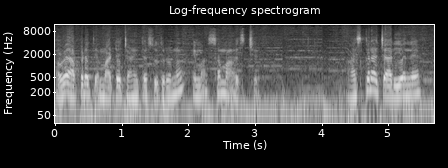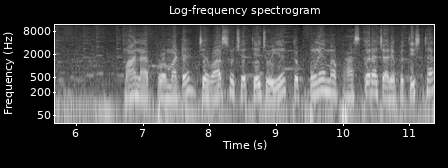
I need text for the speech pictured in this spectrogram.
હવે આપણે તે માટે જાણીતા સૂત્રોનો એમાં સમાવેશ છે. ભાસ્કરાચાર્યને માન આપવા માટે જે વારસો છે તે જોઈએ તો પુણેમાં ભાસ્કરાચાર્ય પ્રતિષ્ઠા,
